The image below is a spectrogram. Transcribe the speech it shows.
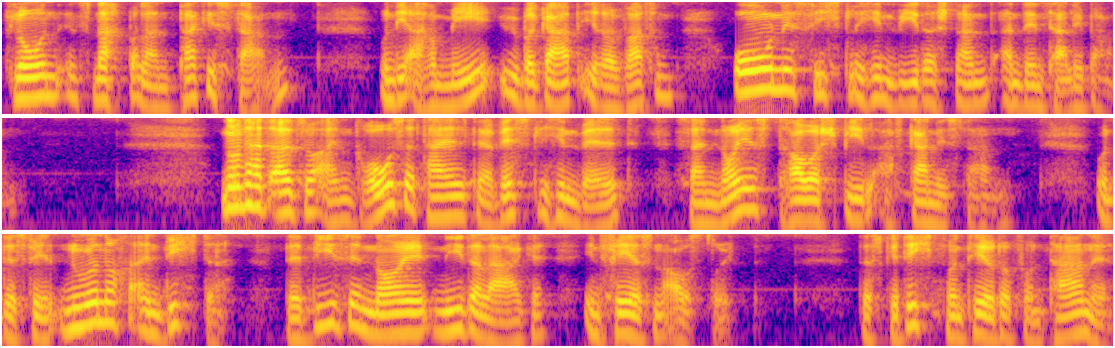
flohen ins Nachbarland Pakistan und die Armee übergab ihre Waffen ohne sichtlichen Widerstand an den Taliban. Nun hat also ein großer Teil der westlichen Welt sein neues Trauerspiel Afghanistan. Und es fehlt nur noch ein Dichter, der diese neue Niederlage in Versen ausdrückt. Das Gedicht von Theodor Fontane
